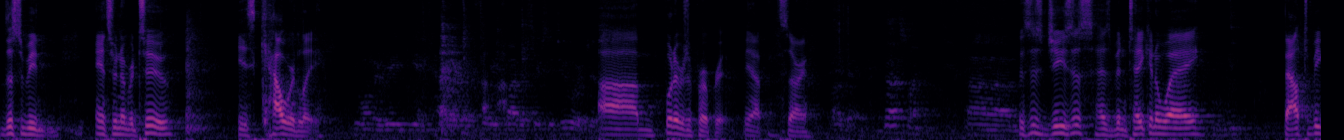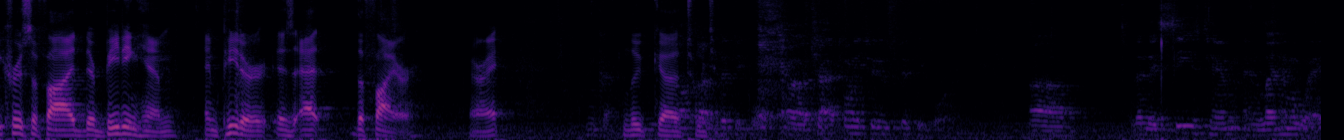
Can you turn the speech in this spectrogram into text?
this would be answer number two: is cowardly. You want me to read the entire forty-five to sixty-two, or just? Um, whatever's appropriate. Yeah. Sorry. Okay, no, that's fine. Um, This is Jesus has been taken away. About to be crucified. They're beating him, and Peter is at the fire. All right. Okay. Luke uh, 22. at 54, uh, 22, 54. Uh, Then they seized him and led him away,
